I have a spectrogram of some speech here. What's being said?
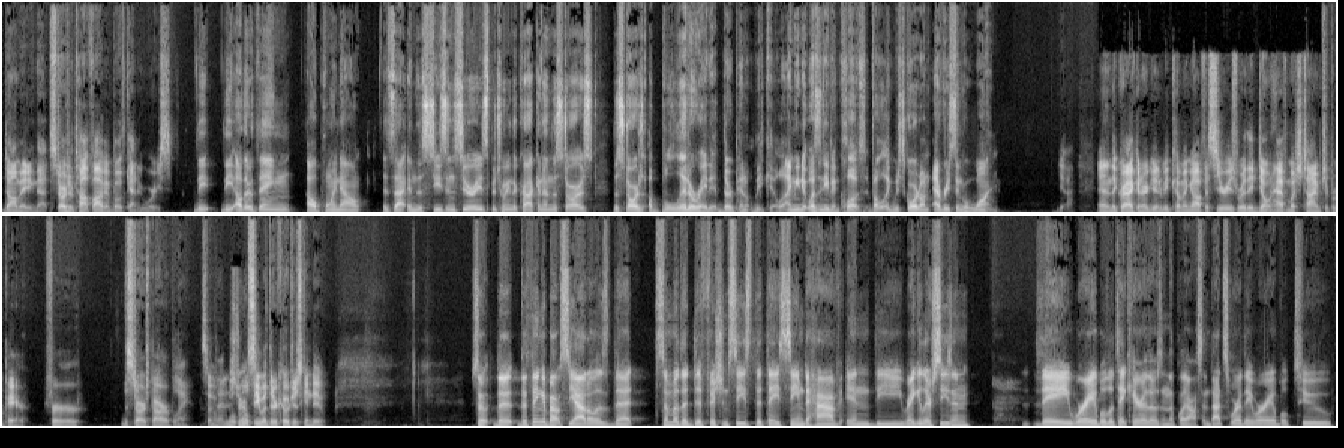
dominating that. Stars are top five in both categories. The the other thing I'll point out is that in the season series between the Kraken and the Stars, the Stars obliterated their penalty kill. I mean, it wasn't even close. It felt like we scored on every single one. Yeah. And the Kraken are going to be coming off a series where they don't have much time to prepare for the Stars power play. So That is we'll, true. we'll see what their coaches can do. So the the thing about Seattle is that some of the deficiencies that they seem to have in the regular season, they were able to take care of those in the playoffs, and that's where they were able to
